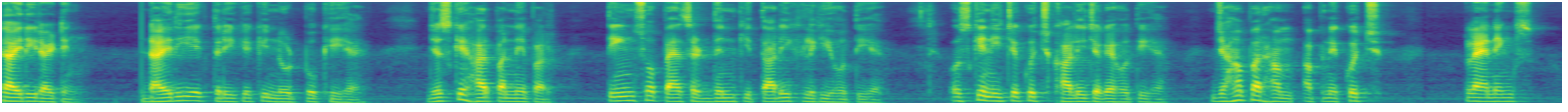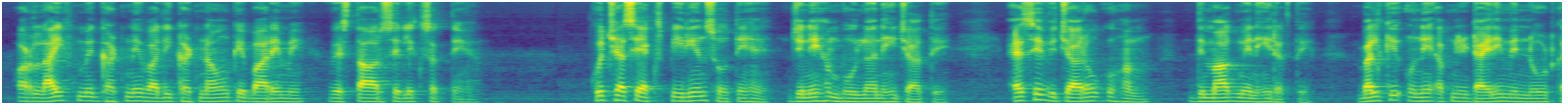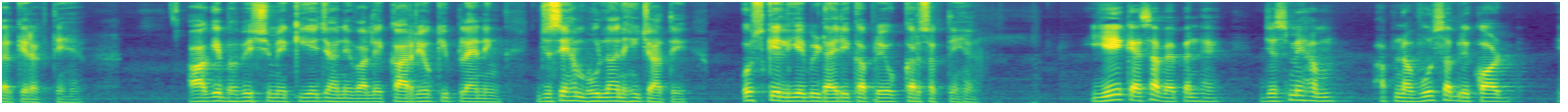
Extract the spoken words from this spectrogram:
Diary writing. Diary एक तरीके की नोटबुक ही है, जिसके हर पन्ने पर तीन सौ पैंसठ दिन की तारीख लिखी होती है। उसके नीचे कुछ खाली जगह होती है, जहाँ पर हम अपने कुछ प्लानिंग्स और लाइफ में घटने वाली घटनाओं के बारे में विस्तार से लिख सकते हैं। कुछ ऐसे एक्सपीरियंस होते हैं, जिन्हें हम भूलना नहीं चाहते। ऐसे विचारों को हम दिमाग में नहीं रखते। बल्कि उन्हें अपनी डायरी में नोट करके रखते हैं। आगे भविष्य में किए जाने वाले कार्यों की प्लानिंग, जिसे हम भूलना नहीं चाहते, उसके लिए भी डायरी का प्रयोग कर सकते हैं। ये एक ऐसा वेपन है, जिसमें हम अपना वो सब रिकॉर्ड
